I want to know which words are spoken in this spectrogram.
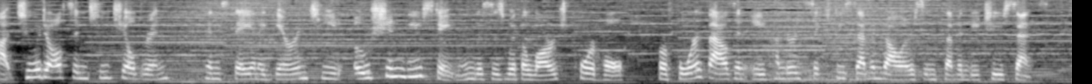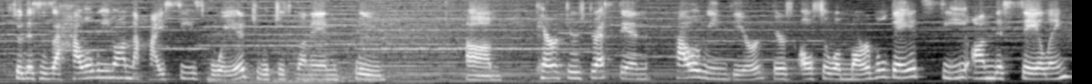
uh, two adults and two children can stay in a guaranteed ocean view stateroom. This is with a large porthole for $4,867.72. So this is a Halloween on the high seas voyage, which is going to include um, characters dressed in Halloween gear. There's also a Marvel Day at Sea on this sailing,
